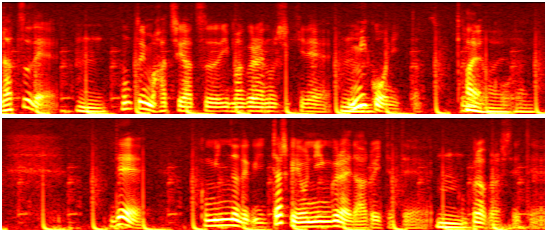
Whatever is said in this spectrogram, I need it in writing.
夏でうん。うん本当今8月今ぐらいの時期でうん。海港に行ったんですよ、はいはいはい。海の方で。こうみんなで確か4人ぐらいで歩いててうん。ブラブラしてて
